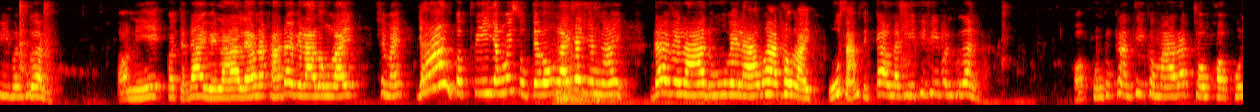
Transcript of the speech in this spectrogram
พี่ๆเพื่อนๆ ตอนนี้ก็จะได้เวลาแล้วนะคะ ได้เวลาลงไลฟ์ใช่ไหมยังก็ปียังไม่สุกจะลงไลฟ์ได้ยังไง ได้เวลาดูเวลาว่าเท่าไหร่อู้สามสิบเก้านาทีพี่ๆเพื่อนๆขอบคุณทุกท่านที่เข้ามารับชมขอบคุณ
